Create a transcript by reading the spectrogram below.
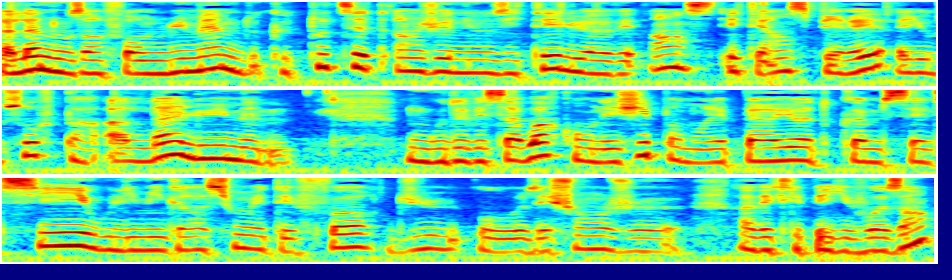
Allah nous informe lui-même que toute cette ingéniosité lui avait été inspirée à Youssouf par Allah lui-même. Donc vous devez savoir qu'en Égypte, pendant les périodes comme celle-ci, où l'immigration était forte due aux échanges avec les pays voisins,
